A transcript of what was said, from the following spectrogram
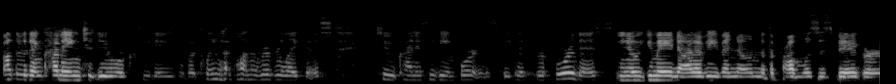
other than coming to do a few days of a cleanup on a river like this, to kind of see the importance? Because before this, you know, you may not have even known that the problem was this big, or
